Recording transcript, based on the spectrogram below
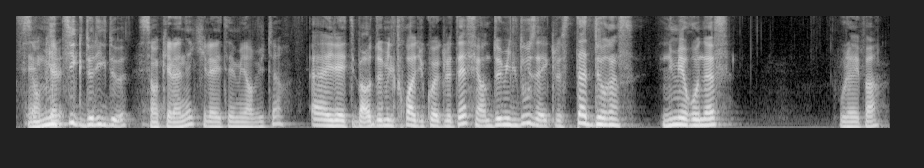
c'est mythique de Ligue 2. C'est en quelle année qu'il a été meilleur buteur? Euh, Il a été bah, en 2003 du coup avec le TEF et en 2012 avec le Stade de Reims, numéro 9. Vous l'avez pas?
